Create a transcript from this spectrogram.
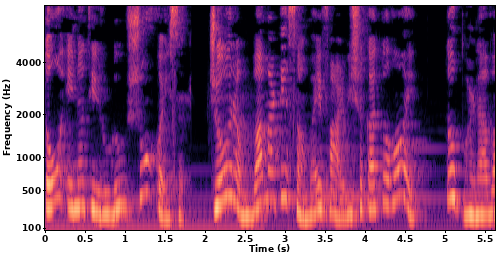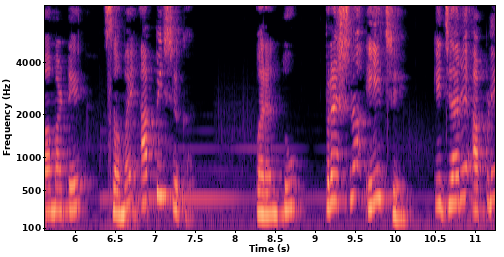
તો એનાથી રૂડું શું હોઈ શકે? જો રમવા માટે સમય ફાળવી શકાતો હોય, તો ભણાવવા માટે સમય આપી શકાય. પરંતુ પ્રશ્ન એ છે કે જ્યારે આપણે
